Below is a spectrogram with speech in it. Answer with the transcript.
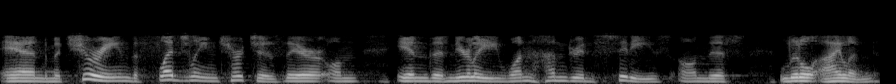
and maturing the fledgling churches there on in the nearly 100 cities on this little island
